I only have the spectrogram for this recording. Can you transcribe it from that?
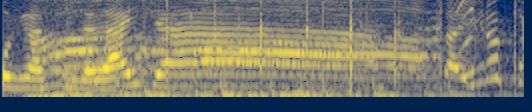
공이 같습니다. 나이샤. 자 이렇게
